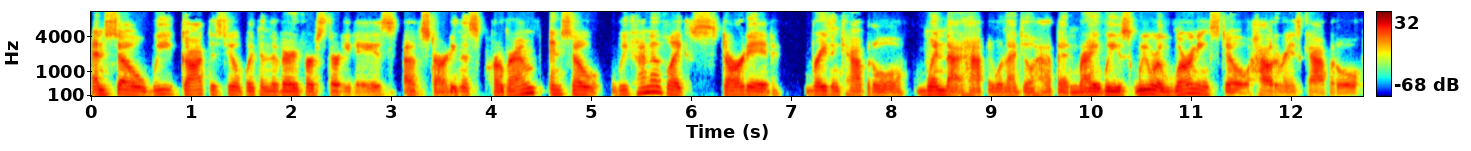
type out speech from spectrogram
And so we got this deal within the very first thirty days of starting this program. And so we kind of like started raising capital when that happened, when that deal happened, right? We we were learning still how to raise capital,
